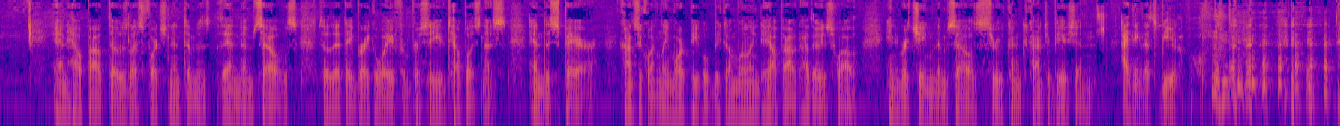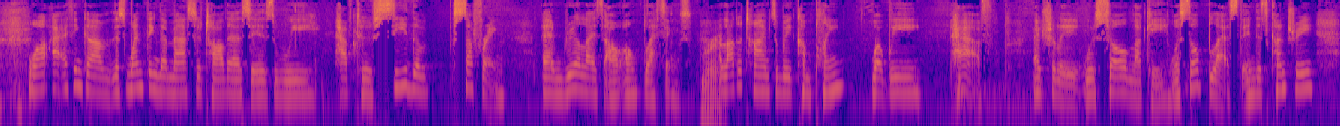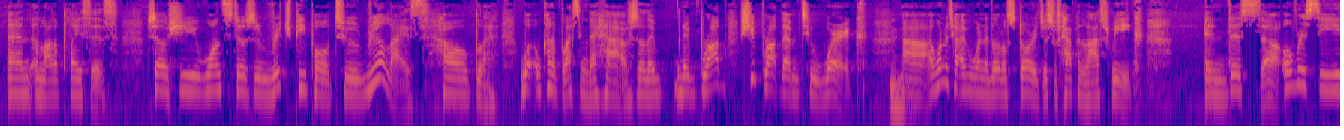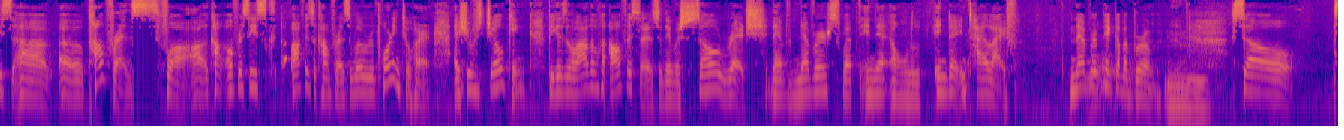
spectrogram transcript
and help out those less fortunate them, than themselves so that they break away from perceived helplessness and despair. Consequently, more people become willing to help out others while enriching themselves through con- contribution. I think that's beautiful. Well, I, I think um, there's one thing that Master taught us is we have to see the suffering and realize our own blessings. Right. A lot of times we complain what we have. Actually, we're so lucky. We're so blessed in this country and a lot of places. So she wants those rich people to realize how blessed, what, what kind of blessing they have. So they they brought she brought them to work. Uh, I want to tell everyone a little story. Just what happened last week in this uh, overseas uh, uh, conference for uh, con- overseas officer conference, we were reporting to her, and she was joking because a lot of officers they were so rich they've never swept in their own in their entire life, never pick up a broom. So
